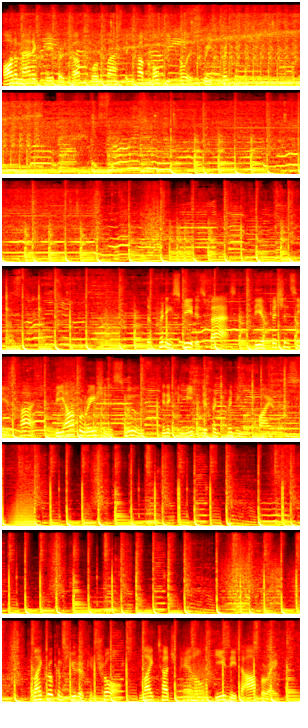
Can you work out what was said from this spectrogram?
Automatic paper cup or plastic cup multicolor screen printing. The printing speed is fast, the efficiency is high, the operation is smooth, and it can meet different printing requirements. Microcomputer control, light touch panel, easy to operate.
